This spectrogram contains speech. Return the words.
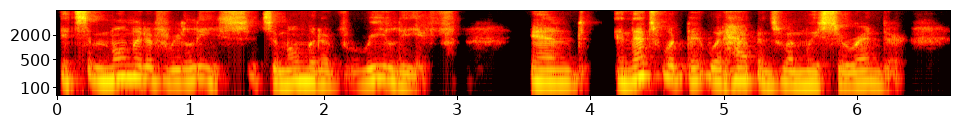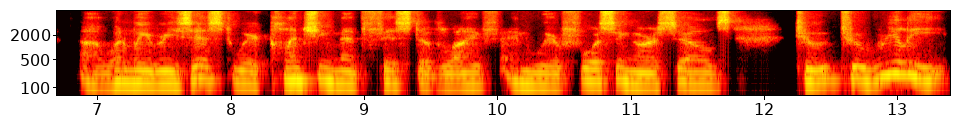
it's a moment of release. It's a moment of relief, and and that's what what happens when we surrender. Uh, when we resist, we're clenching that fist of life, and we're forcing ourselves to to really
